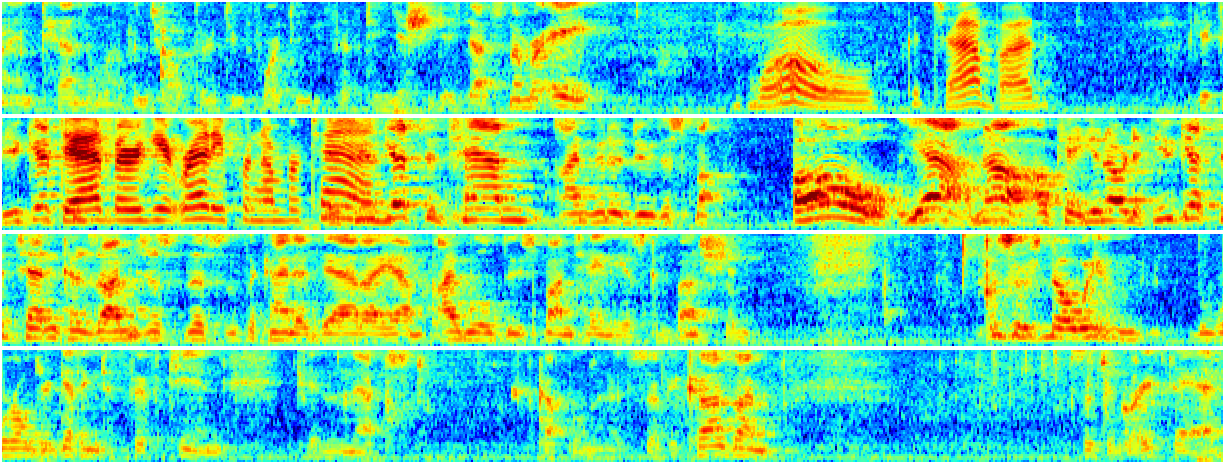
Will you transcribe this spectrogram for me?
9, 10, 11, 12, 13, 14, 15. Yes, you did. That's number 8. Whoa. Good job, bud. If you get Dad to better get ready for number 10. If you get to 10, I'm going to do the spot. Oh, yeah, no. Okay, you know what? If you get to 10, because I'm just, this is the kind of dad I am, I will do spontaneous combustion. Because there's no way in the world you're getting to 15 in the next couple of minutes. So because I'm such a great dad,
